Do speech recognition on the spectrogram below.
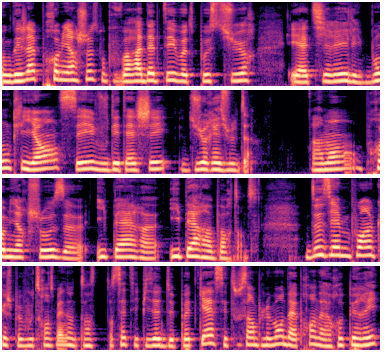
Donc déjà, première chose pour pouvoir adapter votre posture et attirer les bons clients, c'est vous détacher du résultat. Vraiment, première chose euh, hyper, euh, hyper importante. Deuxième point que je peux vous transmettre dans, cet épisode de podcast, c'est tout simplement d'apprendre à repérer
